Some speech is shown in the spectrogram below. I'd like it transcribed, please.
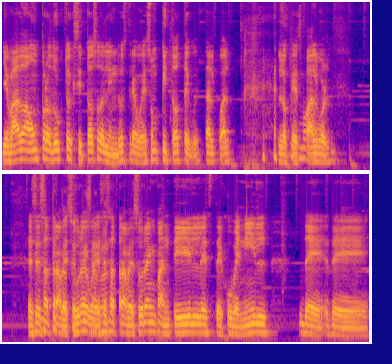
Llevado a un producto exitoso de la industria, güey. Es un pitote, güey, tal cual. Lo que es. Palworld. Es esa travesura, güey. Es esa travesura infantil, este, juvenil, de, de...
